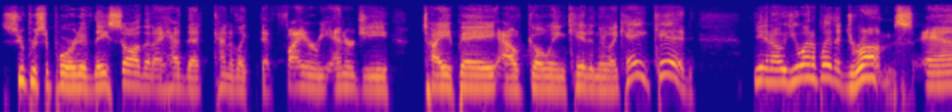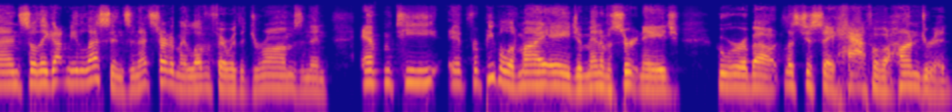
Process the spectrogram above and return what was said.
super supportive. They saw that I had that kind of like that fiery energy, type A, outgoing kid, and they're like, hey, kid. You know, do you want to play the drums? And so they got me lessons, and that started my love affair with the drums. And then MT, for people of my age, a men of a certain age, who were about let's just say half of a hundred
